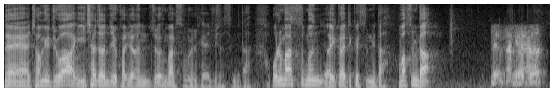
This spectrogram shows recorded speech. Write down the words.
네, 정의주와 2차 전지 관련주 말씀을 해주셨습니다. 오늘 말씀은 여기까지 듣겠습니다. 고맙습니다. 네, 감사합니다.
